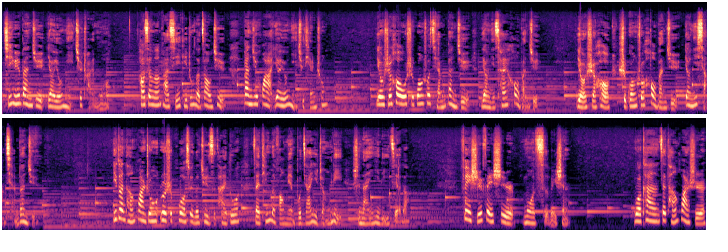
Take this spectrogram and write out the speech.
其余半句要由你去揣摩。好像文法习题中的造句，半句话要由你去填充；有时候是光说前半句，要你猜后半句；有时候是光说后半句，要你想前半句。一段谈话中，若是破碎的句子太多，在听的方面不加以整理，是难以理解的。费时费事，莫此为甚。我看在谈话时，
